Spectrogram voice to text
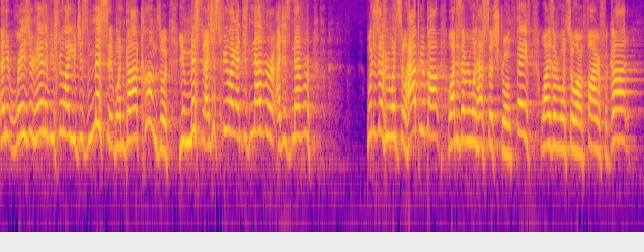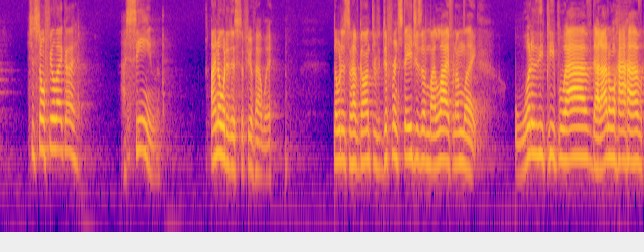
And it, raise your hand if you feel like you just miss it when God comes or you missed it. I just feel like I just never, I just never. What is everyone so happy about? Why does everyone have such strong faith? Why is everyone so on fire for God? Just don't feel like I, I seen. I know what it is to feel that way. I know what it is to have gone through different stages of my life, and I'm like, what do these people have that I don't have?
